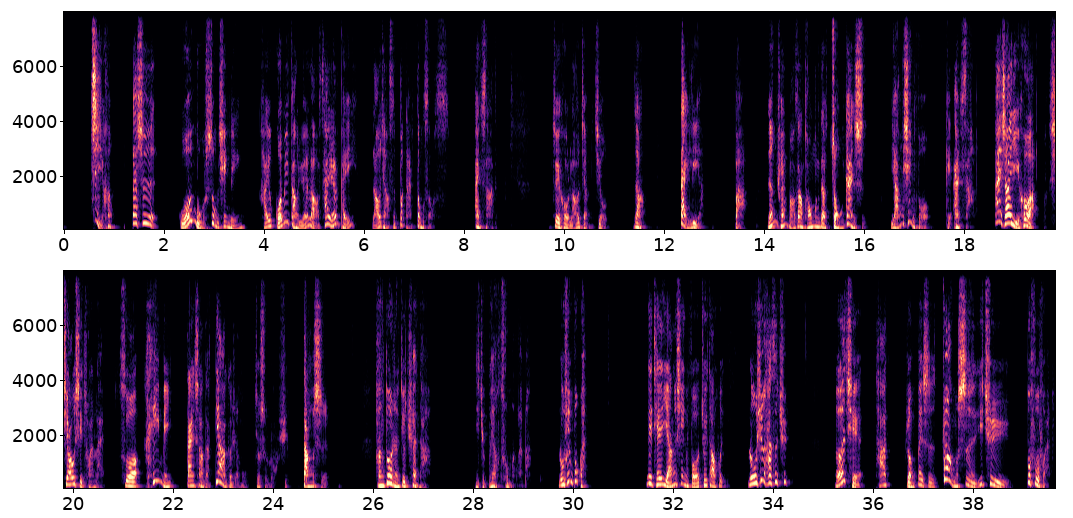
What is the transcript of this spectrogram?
记恨，但是国母宋庆龄还有国民党元老蔡元培，老蒋是不敢动手暗杀的。最后，老蒋就让戴笠啊，把人权保障同盟的总干事杨信佛给暗杀了。暗杀以后啊，消息传来说，黑名单上的第二个人物就是鲁迅。当时。很多人就劝他，你就不要出门了吧。鲁迅不管。那天杨信佛追悼会，鲁迅还是去，而且他准备是壮士一去不复返，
